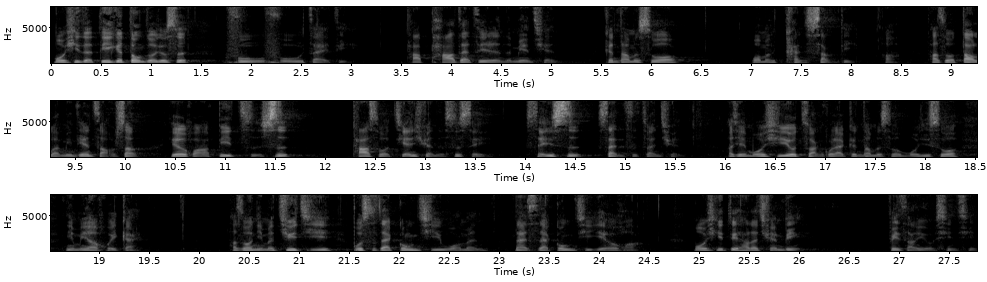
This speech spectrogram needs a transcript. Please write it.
摩西的第一个动作就是俯伏在地，他趴在这些人的面前，跟他们说：“我们看上帝啊！”他说：“到了明天早上，耶和华必指示他所拣选的是谁，谁是擅自专权。”而且摩西又转过来跟他们说：“摩西说，你们要悔改。”他说：“你们聚集不是在攻击我们，乃是在攻击耶和华。”摩西对他的权柄非常有信心。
